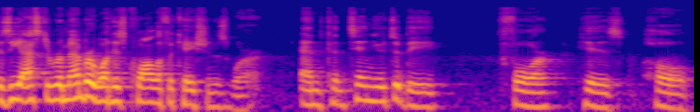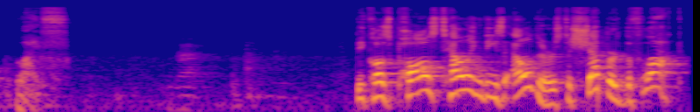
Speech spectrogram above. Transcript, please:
is he has to remember what his qualifications were and continue to be for his whole life. Because Paul's telling these elders to shepherd the flock.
